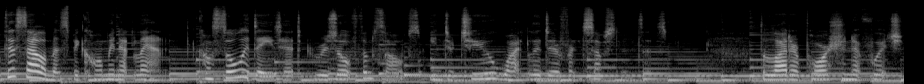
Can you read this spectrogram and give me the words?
These elements becoming at length consolidated resolved themselves into two widely different substances, the latter portion of which,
